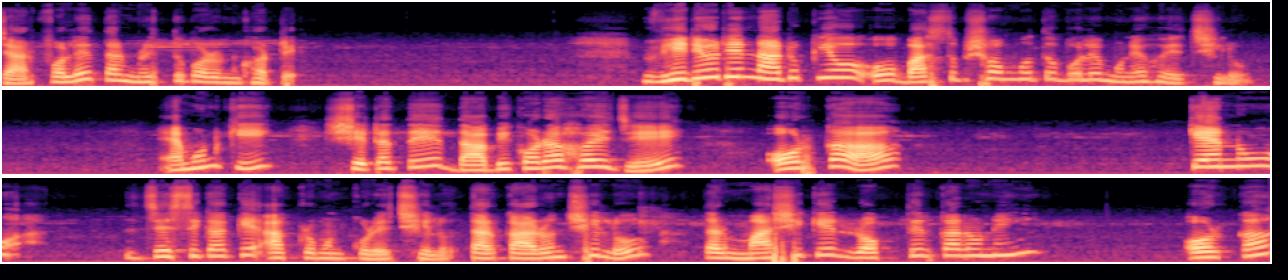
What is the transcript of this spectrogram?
যার ফলে তার মৃত্যুবরণ ঘটে। ভিডিওটি নাটকীয় ও বাস্তবসম্মত বলে মনে হয়েছিল। এমনকি সেটাতে দাবি করা হয় যে অর্কা কেন জেসিকাকে আক্রমণ করেছিল, তার কারণ ছিল তার মাসিকের রক্তের কারণেই অর্কা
